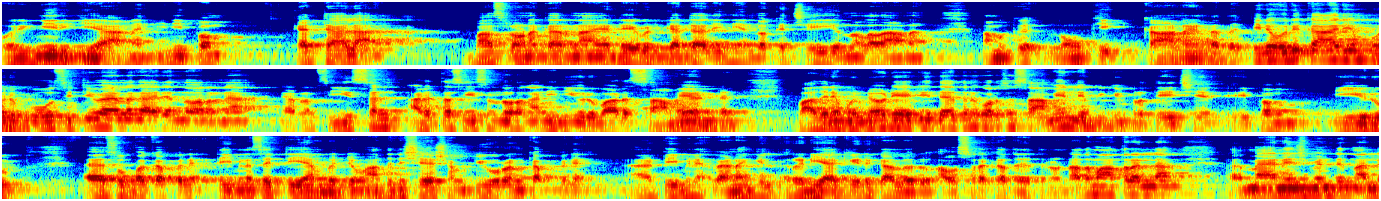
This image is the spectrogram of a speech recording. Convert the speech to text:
ഒരുങ്ങിയിരിക്കുകയാണ്. ഇനിയിപ്പം കറ്റാല ബാഴ്സലോണക്കാരനായ ഡേവിഡ് കറ്റാലിനി എന്തൊക്കെ ചെയ്യുന്നുള്ളതാണ് നമുക്ക് നോക്കി കാണേണ്ടത്. പിന്നെ ഒരു കാര്യം ഒരു പോസിറ്റീവായുള്ള കാര്യം എന്ന് പറഞ്ഞാൽ കാരണം സീസൺ അടുത്ത സീസൺ തുടങ്ങാൻ ഇനി ഒരുപാട് സമയമുണ്ട്. അപ്പോൾ അതിന് മുന്നോടിയായിട്ട് ഇദ്ദേഹത്തിന് കുറച്ച് സമയം ലഭിക്കും. പ്രത്യേകിച്ച് ഇപ്പം ഈ ഒരു സൂപ്പർ കപ്പിന് ടീമിനെ സെറ്റ് ചെയ്യാൻ പറ്റും. അതിനുശേഷം ഡ്യൂറൻ കപ്പിന് ടീമിനെ വേണമെങ്കിൽ റെഡിയാക്കി എടുക്കാനുള്ള ഒരു അവസരമൊക്കെ അദ്ദേഹത്തിനുണ്ട്. അത് മാത്രമല്ല മാനേജ്മെന്റ് നല്ല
